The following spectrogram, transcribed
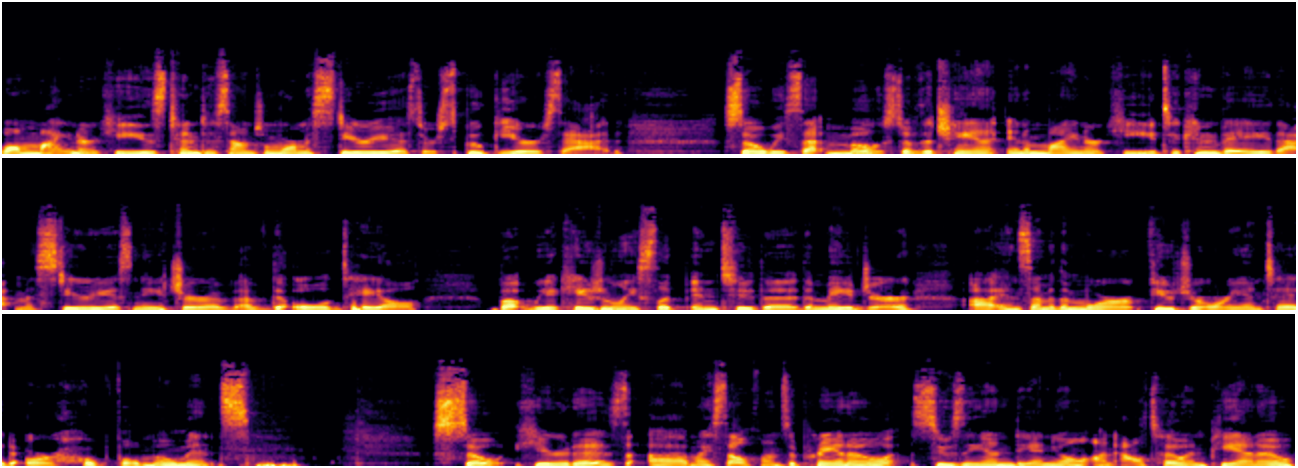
while minor keys tend to sound more mysterious or spooky or sad. So we set most of the chant in a minor key to convey that mysterious nature of, of the old tale. But we occasionally slip into the, the major uh, in some of the more future oriented or hopeful moments. So here it is uh, myself on soprano, Suzanne Daniel on alto and piano,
